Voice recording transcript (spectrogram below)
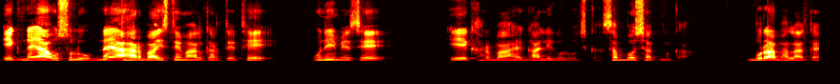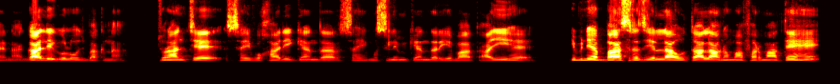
ایک نیا اسلوب، نیا حربہ استعمال کرتے تھے۔ انہی میں سے ایک حربہ ہے گالی گلوچ کا، سب و شتم کا۔ برا بھلا کہنا، گالی گلوچ بکنا۔ چنانچہ صحیح بخاری کے اندر، صحیح مسلم کے اندر یہ بات آئی ہے۔ ابن عباس رضی اللہ تعالیٰ عنہ فرماتے ہیں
